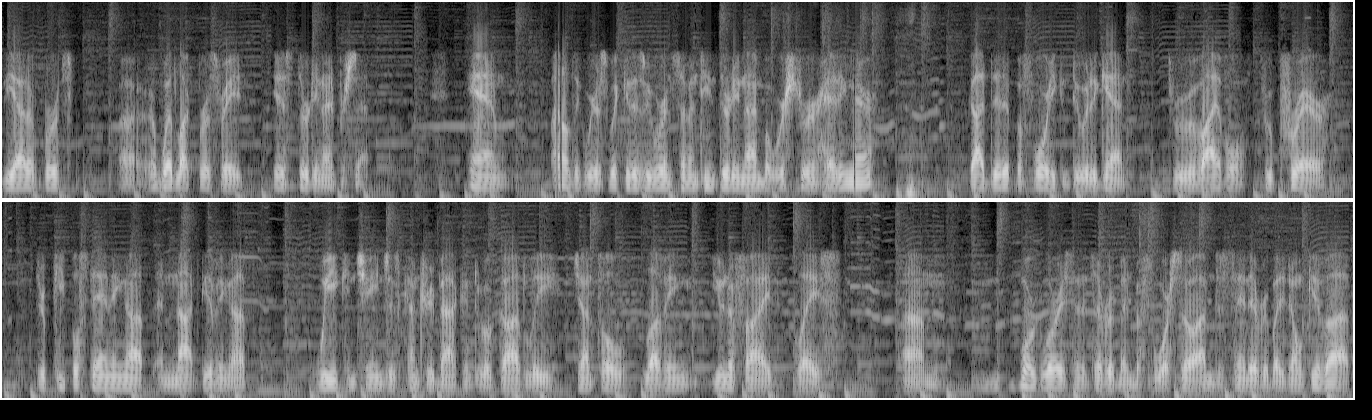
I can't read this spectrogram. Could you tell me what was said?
the out of birth uh, wedlock birth rate is 39%. And I don't think we're as wicked as we were in 1739, but we're sure heading there. God did it before, He can do it again through revival, through prayer, through people standing up and not giving up. We can change this country back into a godly, gentle, loving, unified place. Um, more glorious than it's ever been before. So I'm just saying to everybody, don't give up,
